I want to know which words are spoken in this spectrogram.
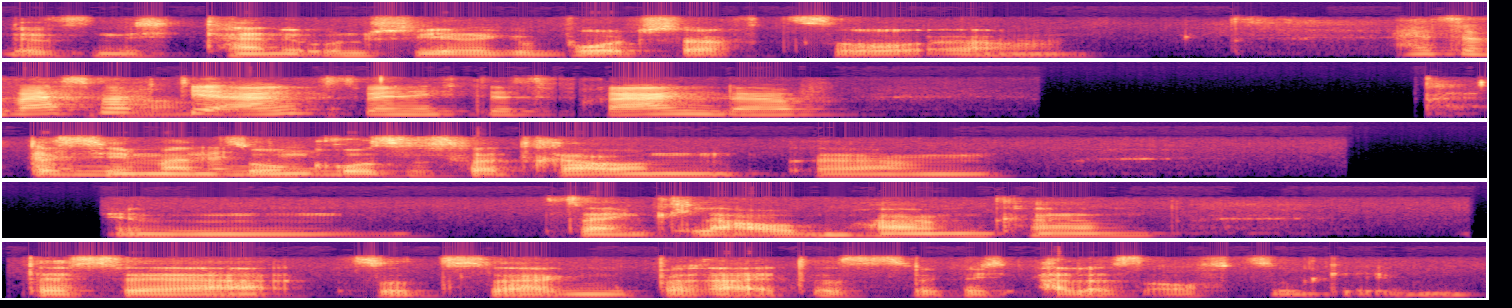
ist nicht keine unschwierige Botschaft. So, ähm, also was macht ja. dir Angst, wenn ich das fragen darf? Dass An- jemand an so ein großes Vertrauen ähm, in seinen Glauben haben kann, dass er sozusagen bereit ist, wirklich alles aufzugeben.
